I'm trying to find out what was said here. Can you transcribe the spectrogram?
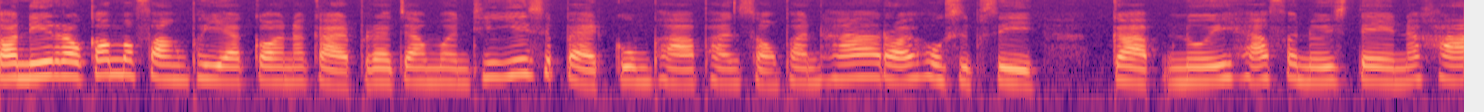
ตอนนี้เราก็มาฟังพยากรณ์อากาศประจำวันที่ 28 กุมภาพันธ์ 2564 กับนุ้ย Have a Nice Day นะคะ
